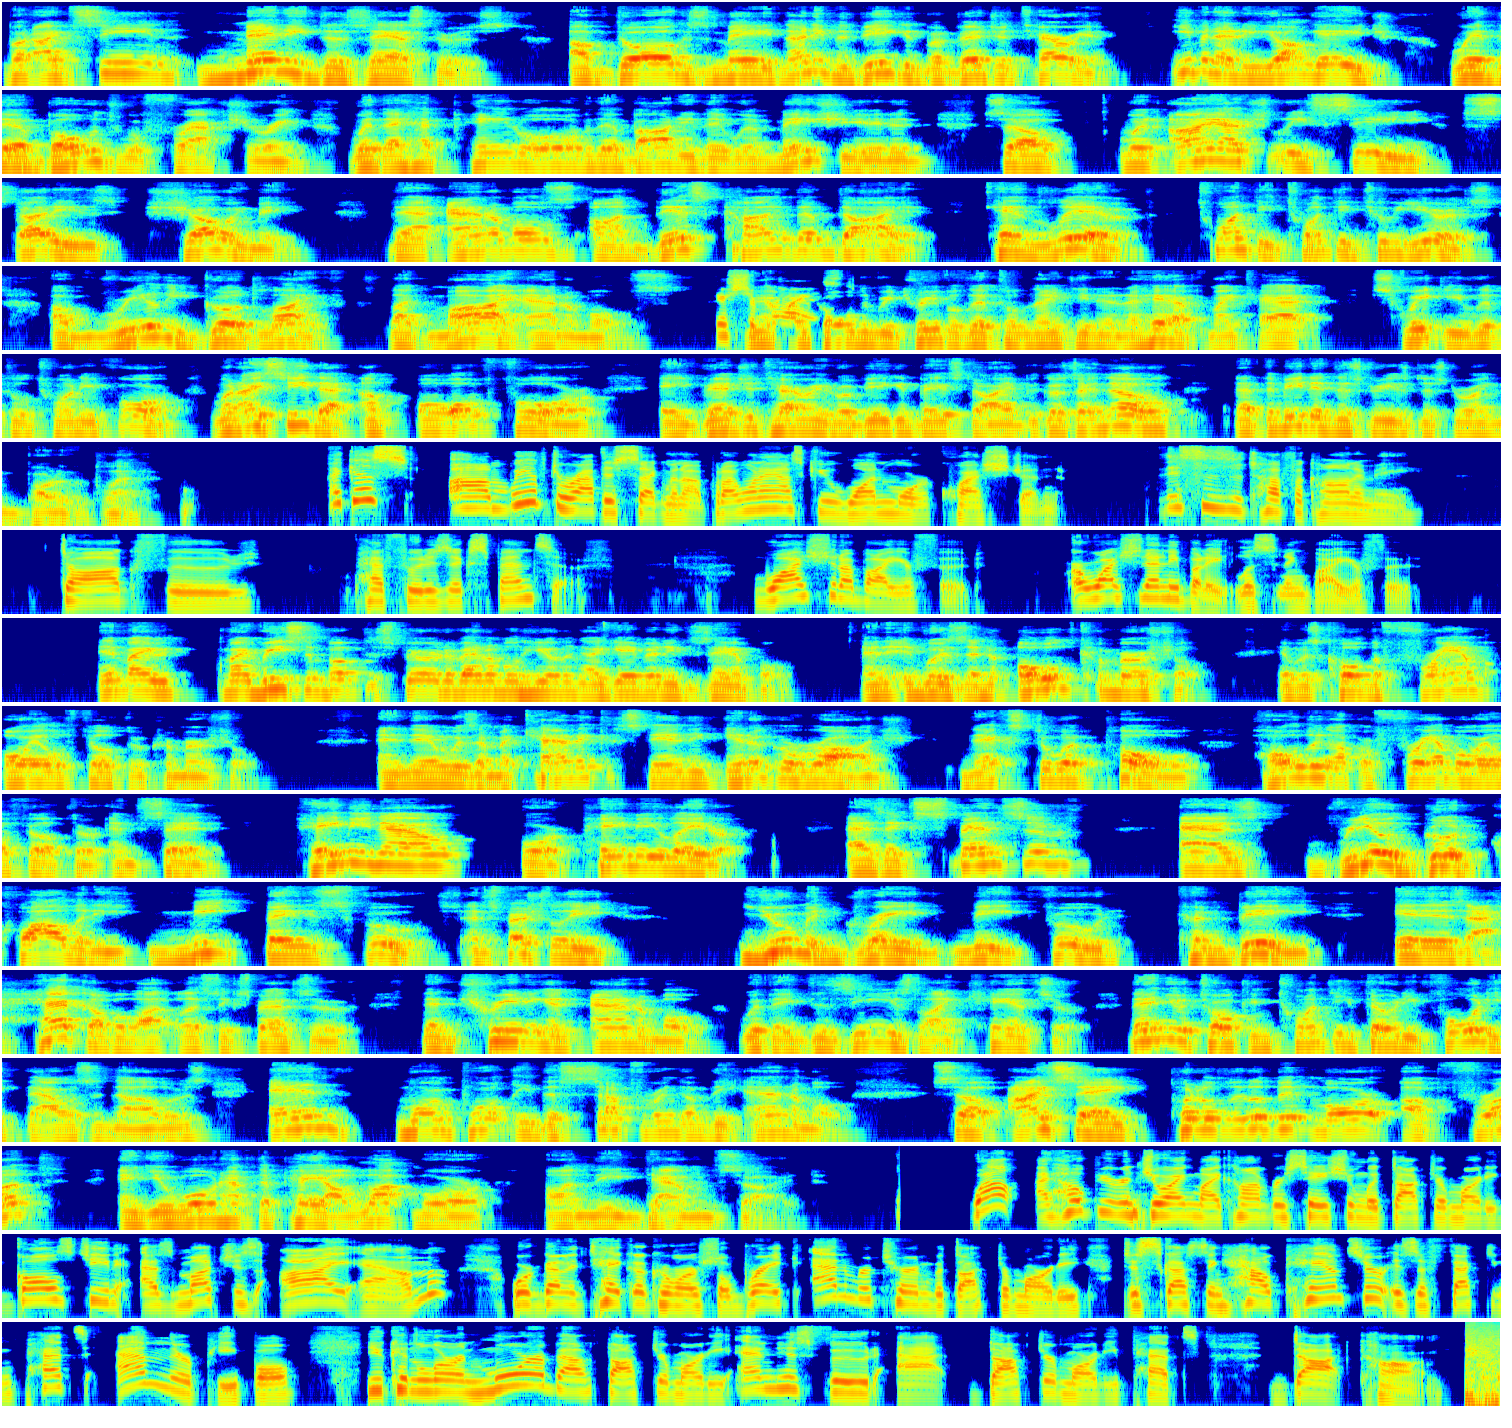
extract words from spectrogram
but I've seen many disasters of dogs made, not even vegan, but vegetarian, even at a young age, where their bones were fracturing, where they had pain all over their body, they were emaciated. So when I actually see studies showing me that animals on this kind of diet can live 20, 22 years of really good life, like my animals. You're surprised. You know, my golden retriever lived till 19 and a half. My cat, Squeaky, lived till 24. When I see that, I'm all for a vegetarian or vegan based diet because I know that the meat industry is destroying part of the planet. I guess um, we have to wrap this segment up, but I want to ask you one more question. This is a tough economy. Dog food, pet food is expensive. Why should I buy your food? Or why should anybody listening buy your food? In my my recent book, The Spirit of Animal Healing, I gave an example, and it was an old commercial. It was called the Fram oil filter commercial. And there was a mechanic standing in a garage next to a pole holding up a Fram oil filter and said, Pay me now or pay me later. As expensive as real good quality meat based foods, and especially human grade meat food can be, it is a heck of a lot less expensive than treating an animal with a disease like cancer. then you're talking 20, 30, 40,000 dollars and more importantly the suffering of the animal. So I say put a little bit more up front and you won't have to pay a lot more on the downside. Well, I hope you're enjoying my conversation with Dr. Marty Goldstein as much as I am. We're going to take a commercial break and return with Dr. Marty discussing how cancer is affecting pets and their people. You can learn more about Dr. Marty and his food at drmartypets.com.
